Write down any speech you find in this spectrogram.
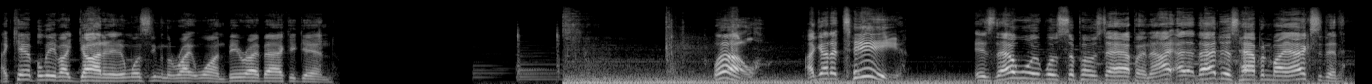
I can't believe I got it and it wasn't even the right one. Be right back again. Well, I got a T! Is that what was supposed to happen? I, I That just happened by accident.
